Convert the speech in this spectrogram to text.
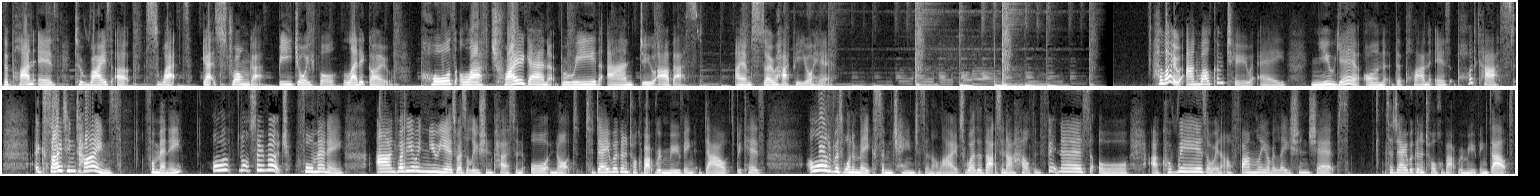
The plan is to rise up, sweat, get stronger, be joyful, let it go, pause, laugh, try again, breathe, and do our best. I am so happy you're here. Hello, and welcome to a new year on the Plan Is podcast. Exciting times for many, or not so much for many. And whether you're a New Year's resolution person or not, today we're going to talk about removing doubt because a lot of us want to make some changes in our lives, whether that's in our health and fitness or our careers or in our family or relationships. Today we're going to talk about removing doubt.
